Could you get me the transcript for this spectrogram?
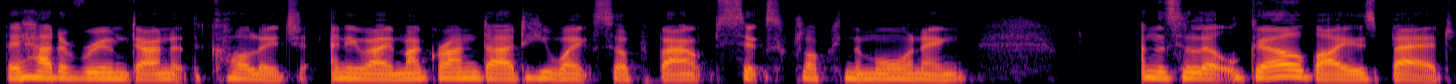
they had a room down at the college. Anyway, my granddad he wakes up about six o'clock in the morning, and there's a little girl by his bed,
